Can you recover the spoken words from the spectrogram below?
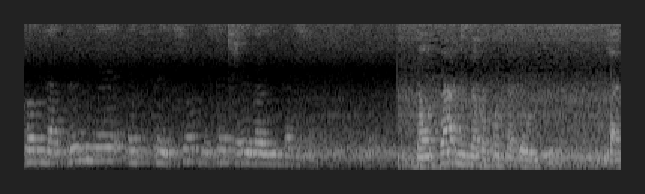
comme la première expression de cette revendication. Dans ça, nous avons constaté aussi la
